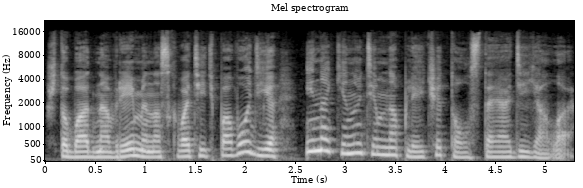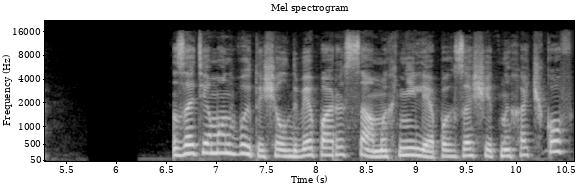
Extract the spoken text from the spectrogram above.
чтобы одновременно схватить поводья и накинуть им на плечи толстое одеяло. Затем он вытащил две пары самых нелепых защитных очков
